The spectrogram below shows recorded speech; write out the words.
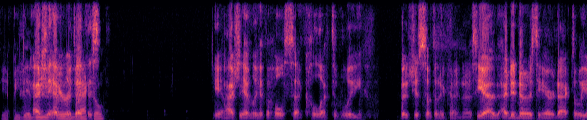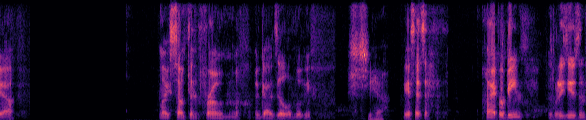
Yep, he did I actually the at this- Yeah, I actually haven't looked at the whole set collectively, but it's just something I kind of noticed. Yeah, I did notice the Aerodactyl, yeah. Like something from a Godzilla movie. Yeah. I guess that's a Hyper Beam, is what he's using.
